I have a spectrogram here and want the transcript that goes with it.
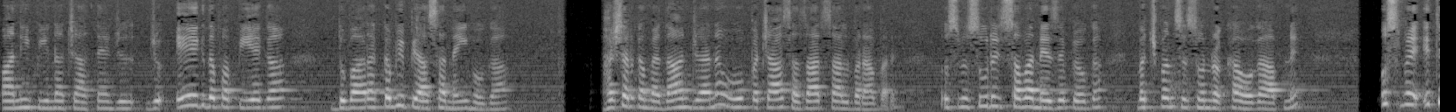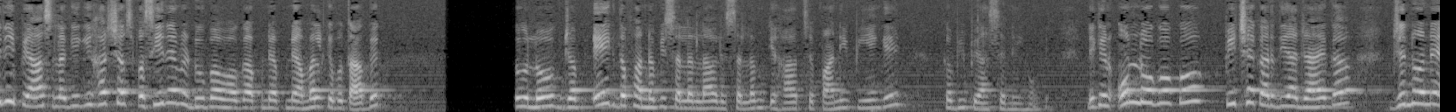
پانی پینا چاہتے ہیں، جو جو ایک دفعہ پیے گا، دوبارہ کبھی پیاسا نہیں ہوگا۔ حشر کا میدان جو ہے نا، وہ پچاس ہزار سال برابر ہے۔ اس میں سورج سوا نیزے پہ ہوگا، بچپن سے سن رکھا ہوگا آپ نے۔ اس میں اتنی پیاس لگے گی، ہر شخص پسینے میں ڈوبا ہوگا اپنے اپنے عمل کے مطابق۔ تو لوگ جب ایک دفعہ نبی صلی اللہ علیہ وسلم کے ہاتھ سے پانی پیئیں گے، کبھی پیاسے نہیں ہوں گے۔ لیکن ان لوگوں کو پیچھے کر دیا جائے گا جنہوں نے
